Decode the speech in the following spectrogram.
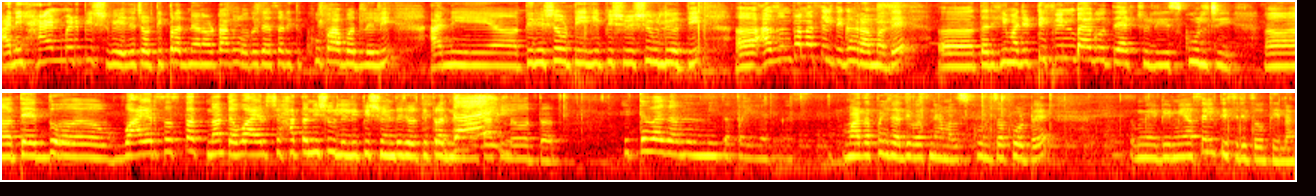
आणि हँडमेड पिशवी आहे ज्याच्यावरती प्रज्ञानावर टाकलं होतं त्यासाठी ती खूप आबदलेली आणि तिने शेवटी ही पिशवी शिवली होती. अजून पण असेल ती घरामध्ये. तर ही माझी टिफिन बॅग होती ॲक्च्युली स्कूलची ते वायर्स असतात ना त्या वायरची हाताने शिवलेली पिशवी त्याच्यावरती प्रज्ञानावर. टाकलं होतं. इथं बघा मम्मीचा पहिला दिवस. माझा पहिला दिवस नाही माझा स्कूलचा फोटो आहे. मे बी मी असेल तिसरी चौथीला.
